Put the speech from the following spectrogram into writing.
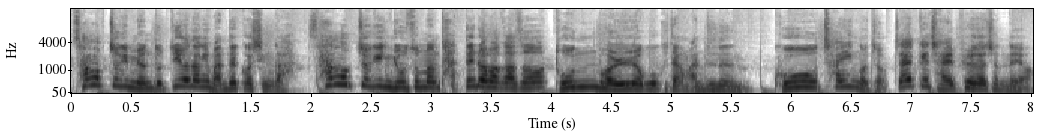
상업적인 면도 뛰어나게 만들 것인가. 상업적인 요소만 다 때려박아서 돈 벌려고 그냥 만드는 그 차이인 거죠. 짧게 잘 표현하셨네요.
